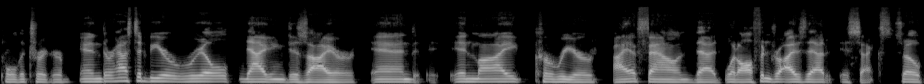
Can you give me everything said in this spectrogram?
pull the trigger. And there has to be a real nagging desire. And in my career, I have found that what often drives that is sex. So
